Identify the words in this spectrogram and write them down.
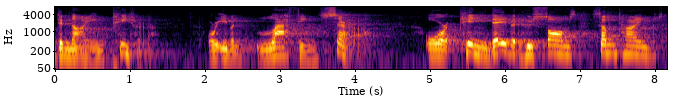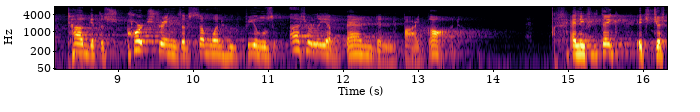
denying Peter, or even laughing Sarah, or King David, whose Psalms sometimes tug at the heartstrings of someone who feels utterly abandoned by God. And if you think it's just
